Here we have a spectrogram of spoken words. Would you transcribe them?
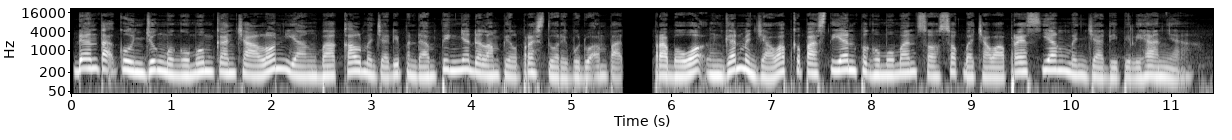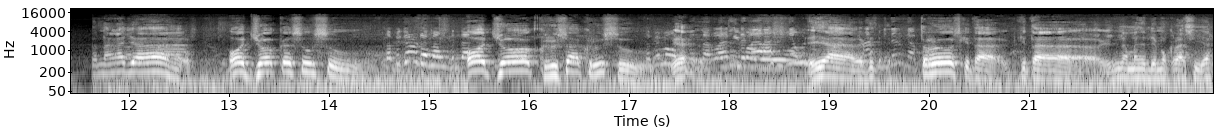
dan tak kunjung mengumumkan calon yang bakal menjadi pendampingnya dalam Pilpres 2024. Prabowo enggan menjawab kepastian pengumuman sosok bacawa pres yang menjadi pilihannya. Tenang aja, ojo ke susu. Tapi kan udah mau bentar. Ojo gerusa gerusu. Tapi mau ya. bentar lagi. Iya, terus kita kita ini namanya demokrasi ya.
